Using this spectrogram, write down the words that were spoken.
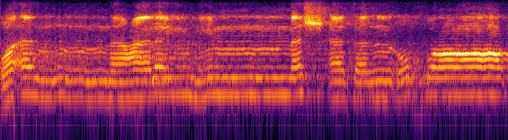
وأن عليه النشأة الأخرى.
